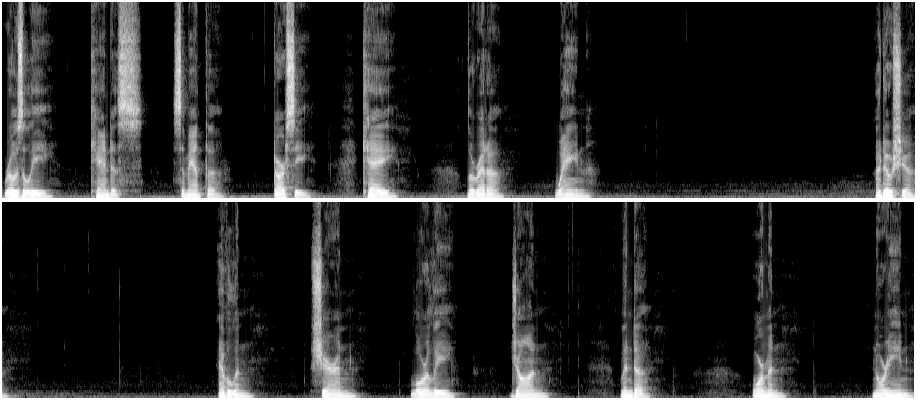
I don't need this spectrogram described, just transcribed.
Rosalie, Candace, Samantha, Darcy, Kay, Loretta, Wayne, Adosia, Evelyn, Sharon, Laura Lee, John, Linda, Orman, Noreen,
